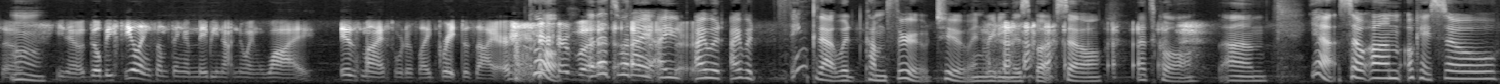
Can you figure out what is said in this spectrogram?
So Mm. you know they'll be feeling something and maybe not knowing why is my sort of like great desire. Cool. but that's what I, I. I would I would think that would come through too in reading this book. So that's cool. Um, yeah. So um, okay. So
